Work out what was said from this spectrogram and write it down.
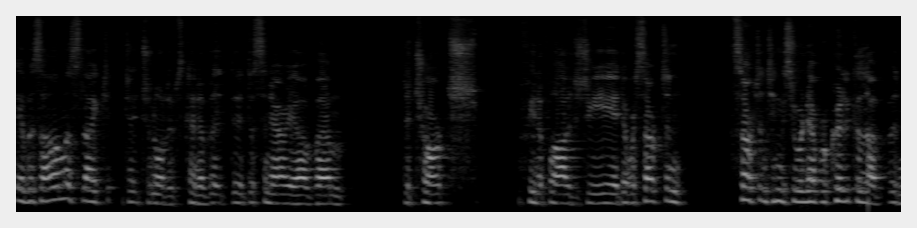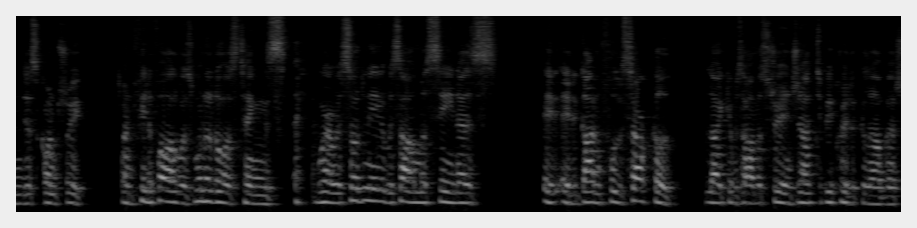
it was almost like, you know, it was kind of the, the scenario of um, the church, Fianna Fáil, the GAA. There were certain certain things you were never critical of in this country. And Fianna Fáil was one of those things where suddenly it was almost seen as it, it had gone full circle, like it was almost strange not to be critical of it.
